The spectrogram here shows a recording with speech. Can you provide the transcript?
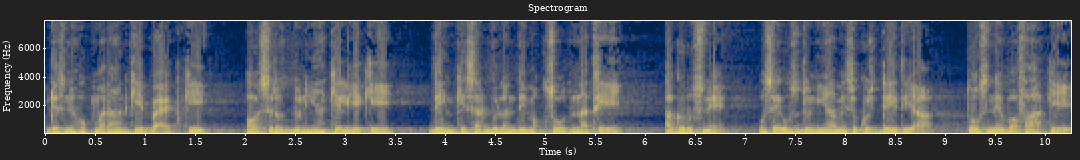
جس نے حکمران کی بیعت کی اور صرف دنیا کے لیے کی، دین کی سربلندی مقصود نہ تھی۔ اگر اس نے اسے اس دنیا میں سے کچھ دے دیا تو اس نے وفا کی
